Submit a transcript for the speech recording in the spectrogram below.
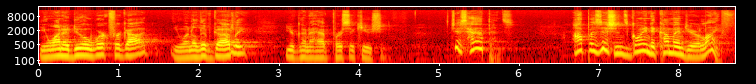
You want to do a work for God? You want to live godly? You're going to have persecution. It just happens. Opposition is going to come into your life.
